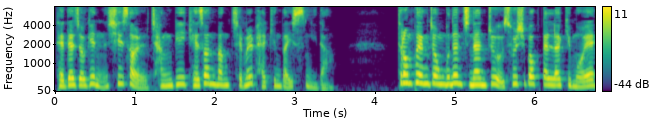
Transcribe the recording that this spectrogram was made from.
대대적인 시설, 장비 개선 방침을 밝힌 바 있습니다. 트럼프 행정부는 지난주 수십억 달러 규모의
